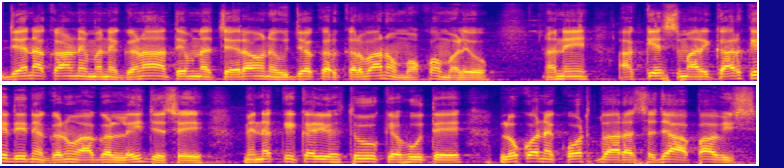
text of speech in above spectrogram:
જેના કારણે મને ઘણા તેમના ચહેરાઓને ઉજાગર કરવાનો મોકો મળ્યો. અને આ કેસ મારી કારકિર્દીને ઘણું આગળ લઈ જશે. મેં નક્કી કર્યું હતું કે હું તે લોકોને કોર્ટ દ્વારા સજા અપાવીશ.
